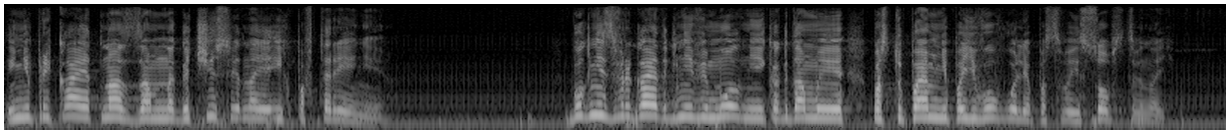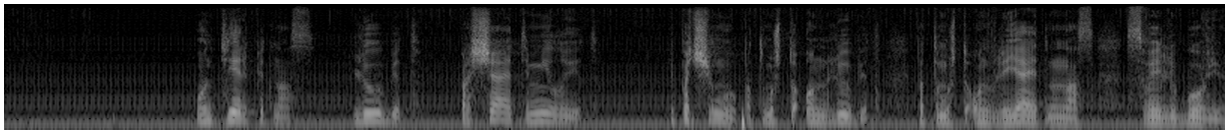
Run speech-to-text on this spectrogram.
и не прикает нас за многочисленное их повторение. Бог не извергает гневе молнии, когда мы поступаем не по Его воле, а по своей собственной. Он терпит нас, любит, прощает и милует. И почему? Потому что Он любит, потому что Он влияет на нас своей любовью.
